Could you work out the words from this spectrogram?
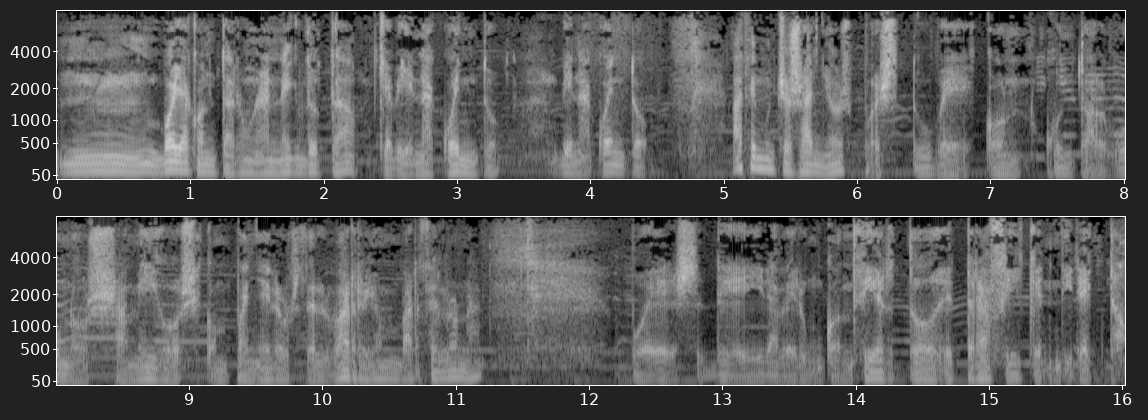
Mm, voy a contar una anécdota que viene a cuento, viene a cuento. Hace muchos años, pues tuve con junto a algunos amigos y compañeros del barrio en Barcelona, pues de ir a ver un concierto de Traffic en directo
